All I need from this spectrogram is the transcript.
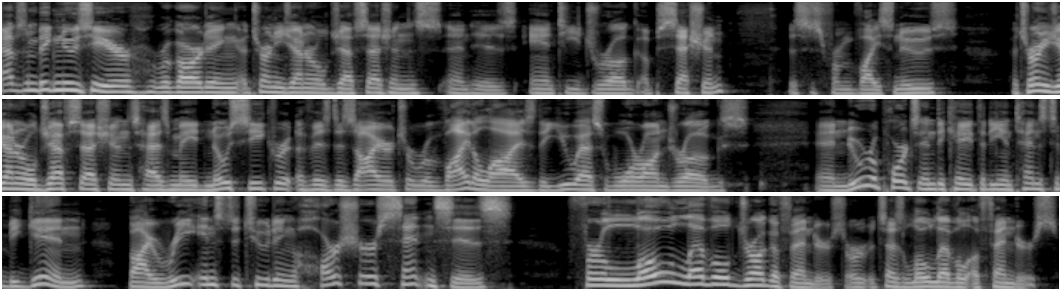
I have some big news here regarding Attorney General Jeff Sessions and his anti drug obsession. This is from Vice News. Attorney General Jeff Sessions has made no secret of his desire to revitalize the U.S. war on drugs, and new reports indicate that he intends to begin by reinstituting harsher sentences for low level drug offenders, or it says low level offenders.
